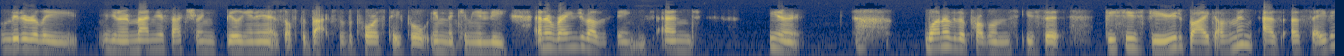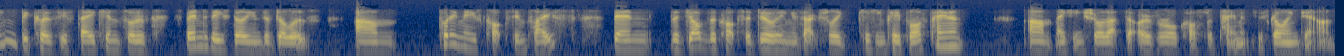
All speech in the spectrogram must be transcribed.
literally, you know, manufacturing billionaires off the backs of the poorest people in the community, and a range of other things. And you know, one of the problems is that this is viewed by government as a saving because if they can sort of spend these billions of dollars um, putting these cops in place, then the job the cops are doing is actually kicking people off payments, um, making sure that the overall cost of payments is going down.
